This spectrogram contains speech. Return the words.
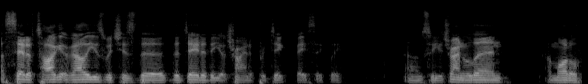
a set of target values, which is the, the data that you're trying to predict, basically. Um, so you're trying to learn a model.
